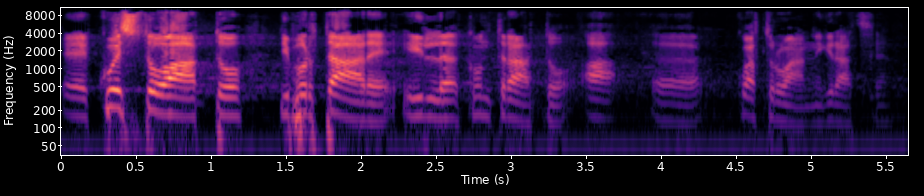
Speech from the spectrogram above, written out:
eh, questo atto di portare il contratto a eh, quattro anni. Grazie.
